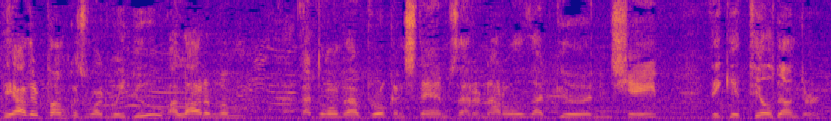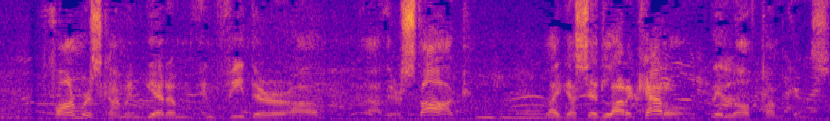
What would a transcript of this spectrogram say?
The other pumpkins, what we do, a lot of them that don't have broken stems, that are not all that good in shape, they get tilled under. Farmers come and get them and feed their uh, uh, their stock. Like I said, a lot of cattle they love pumpkins,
